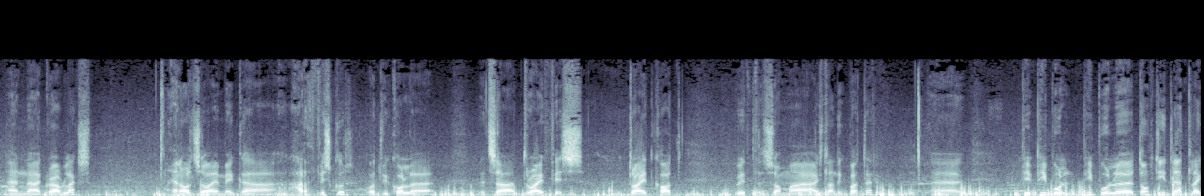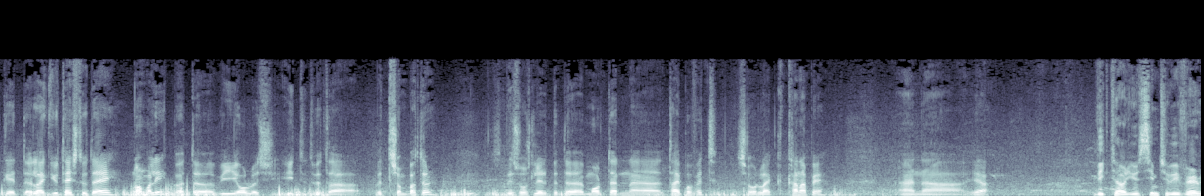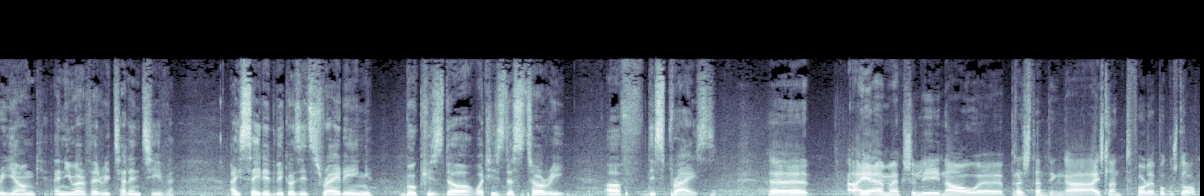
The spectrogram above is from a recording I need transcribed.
and uh, gravlax. And also I make a harðfiskur, what we call a, it's a dry fish, dried cod, with some Icelandic butter people people uh, don't eat that like it like you taste today normally, but uh, we always eat it with uh, with some butter. Mm-hmm. So this was a little bit the modern uh, type of it, so like canapé, and uh, yeah. Viktor, you seem to be very young and you are very talented. I said it because it's writing Bocuse d'Or. What is the story of this prize? Uh, I am actually now presenting Iceland for the Bocuse d'Or.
